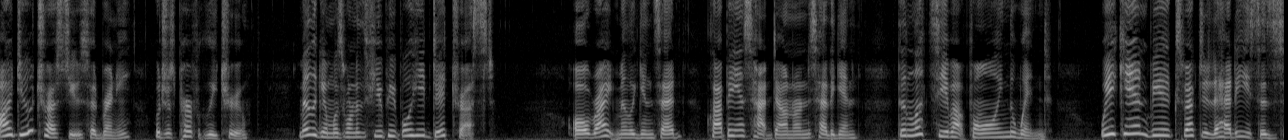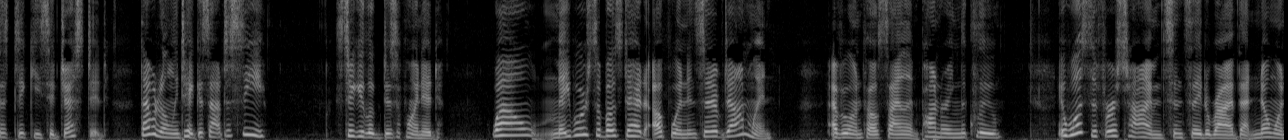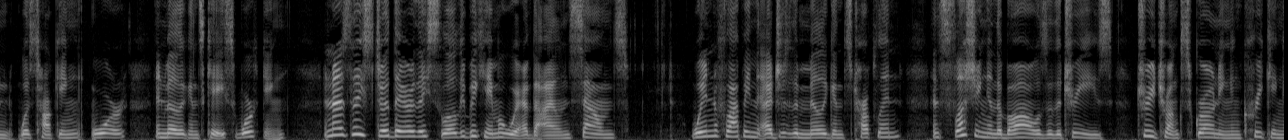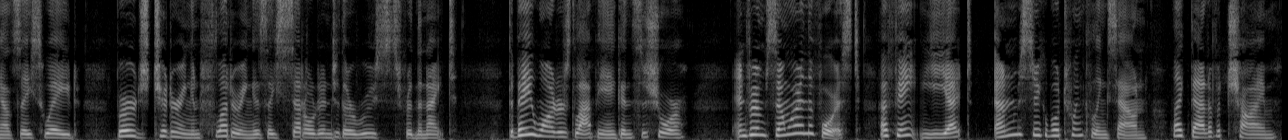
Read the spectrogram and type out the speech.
I do trust you, said Reynie, which was perfectly true. Milligan was one of the few people he did trust. All right, Milligan said, clapping his hat down on his head again. Then let's see about following the wind. We can't be expected to head east, as Sticky suggested. That would only take us out to sea. Sticky looked disappointed. Well, maybe we're supposed to head upwind instead of downwind. Everyone fell silent, pondering the clue. It was the first time since they'd arrived that no one was talking, or, in Milligan's case, working and as they stood there, they slowly became aware of the island's sounds. Wind flapping the edges of Milligan's tarpaulin, and slushing in the boughs of the trees, tree trunks groaning and creaking as they swayed, birds chittering and fluttering as they settled into their roosts for the night, the bay waters lapping against the shore, and from somewhere in the forest, a faint yet unmistakable twinkling sound like that of a chime.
